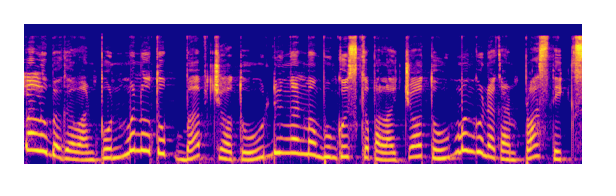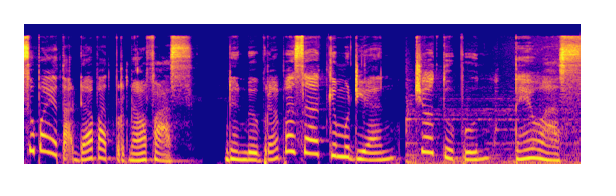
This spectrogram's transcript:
lalu Bagawan pun menutup bab Chotu dengan membungkus kepala Chotu menggunakan plastik supaya tak dapat bernafas. Dan beberapa saat kemudian, Chotu pun tewas.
